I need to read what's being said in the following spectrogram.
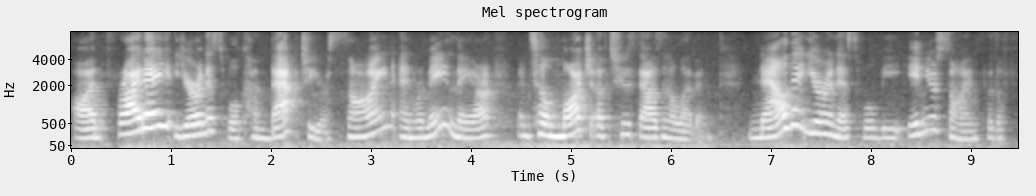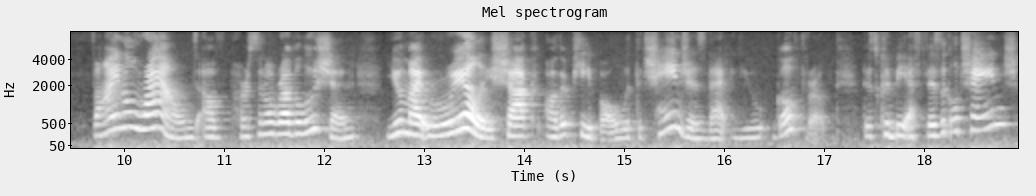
On Friday, Uranus will come back to your sign and remain there until March of 2011. Now that Uranus will be in your sign for the final round of personal revolution, you might really shock other people with the changes that you go through. This could be a physical change,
